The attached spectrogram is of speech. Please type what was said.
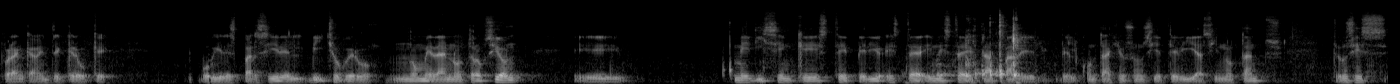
francamente creo que voy a ir a esparcir el bicho, pero no me dan otra opción. Eh, me dicen que este periodo, esta, en esta etapa del, contagio son siete días y no tantos. Entonces,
